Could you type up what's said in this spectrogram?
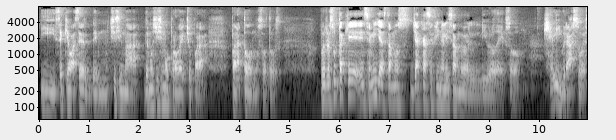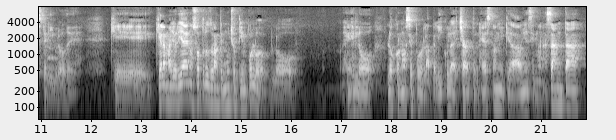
y sé que va a ser de, muchísima, de muchísimo provecho para, para todos nosotros. Pues resulta que en Semilla estamos ya casi finalizando el libro de Éxodo. Qué librazo este libro de que, que la mayoría de nosotros durante mucho tiempo lo, lo lo, lo, conoce por la película de Charlton Heston y quedaba en Semana Santa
